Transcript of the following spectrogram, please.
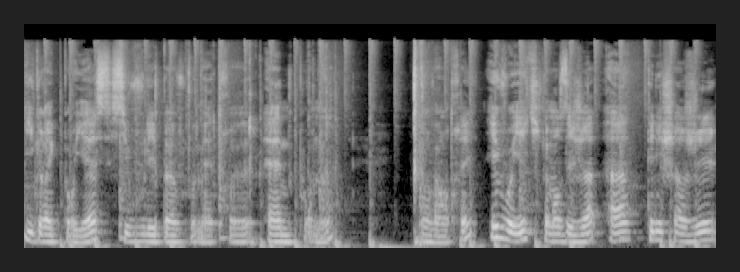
Y pour yes, si vous voulez pas vous mettre euh, N pour non on va entrer, et vous voyez qu'il commence déjà à télécharger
